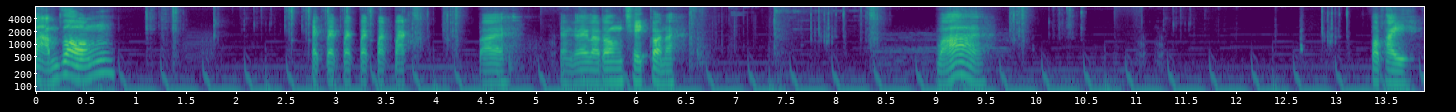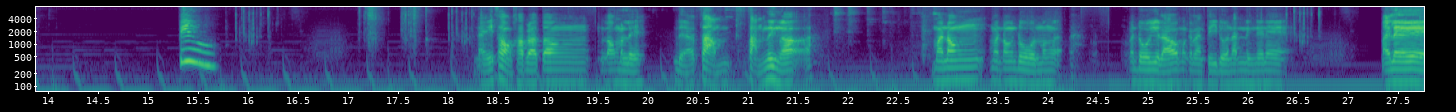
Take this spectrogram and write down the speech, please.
สามสองแปกแปกแปกแปกแปกแปกไป อย่างแรกเราต้องเช็คก่อนนะ ว้าปลอดภัย ปิ้วไหนที่สองครับเราต้องลองมันเลย เหลือสามสามหนึ่งแล้ว มันต้องมันต้องโดนมั้งละ มันโดนอยู่แล้ว มันการันตีโดนนัดหนึ่งแน่ๆไปเลย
